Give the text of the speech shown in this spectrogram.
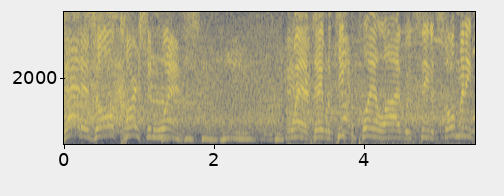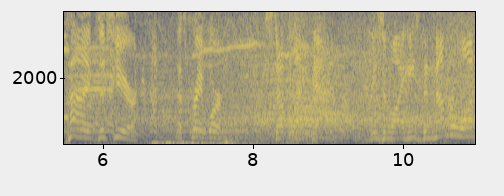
That is all Carson Wentz. Wentz able to keep the play alive. We've seen it so many times this year. That's great work. Stuff like that. Reason why he's the number one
